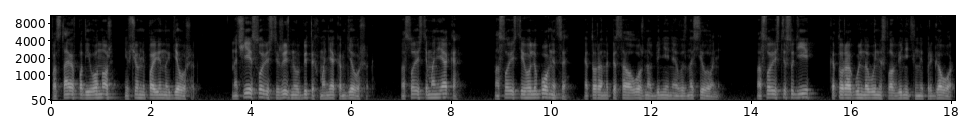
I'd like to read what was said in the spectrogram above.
подставив под его нож ни в чем не повинных девушек. На чьей совести жизни убитых маньяком девушек? На совести маньяка? На совести его любовницы, которая написала ложное обвинение в изнасиловании? На совести судьи, которая огульно вынесла обвинительный приговор?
